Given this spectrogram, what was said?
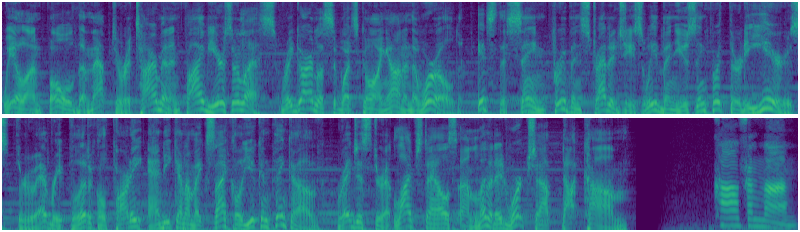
We'll unfold the map to retirement in five years or less, regardless of what's going on in the world. It's the same proven strategies we've been using for 30 years through every political party and economic cycle you can think of. Register at lifestylesunlimitedworkshop.com. Call from mom.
